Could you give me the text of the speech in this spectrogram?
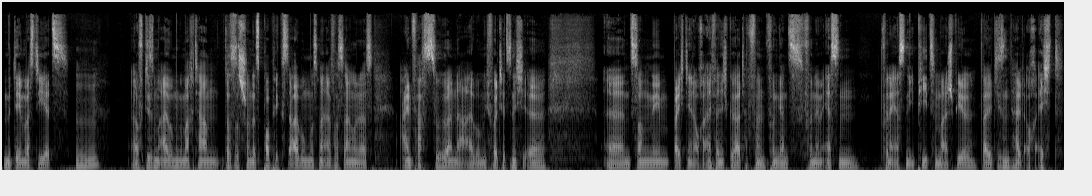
mit dem, was die jetzt mhm. auf diesem Album gemacht haben, das ist schon das poppigste Album, muss man einfach sagen, oder das einfachst zu hörende Album. Ich wollte jetzt nicht äh, äh, einen Song nehmen, weil ich den auch einfach nicht gehört habe von, von ganz, von dem ersten, von der ersten EP zum Beispiel, weil die sind halt auch echt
